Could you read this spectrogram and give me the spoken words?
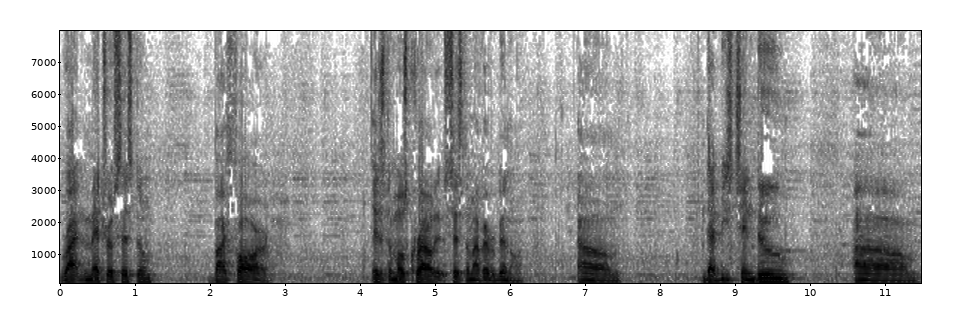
Right in the metro system, by far, is the most crowded system I've ever been on. Um, that beats Chengdu, um,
